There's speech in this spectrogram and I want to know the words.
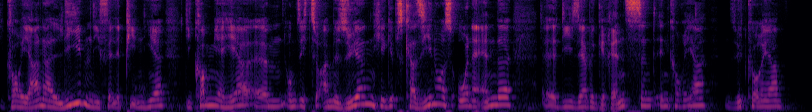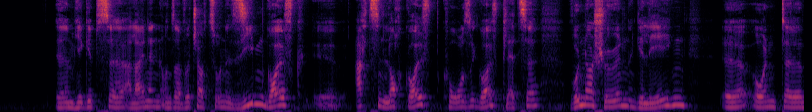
Die Koreaner lieben die Philippinen hier. Die kommen hierher, ähm, um sich zu amüsieren. Hier gibt's Casinos ohne Ende, äh, die sehr begrenzt sind in Korea, in Südkorea. Ähm, hier gibt's äh, alleine in unserer Wirtschaftszone sieben Golf, äh, 18 Loch Golfkurse, Golfplätze, wunderschön gelegen äh, und äh,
